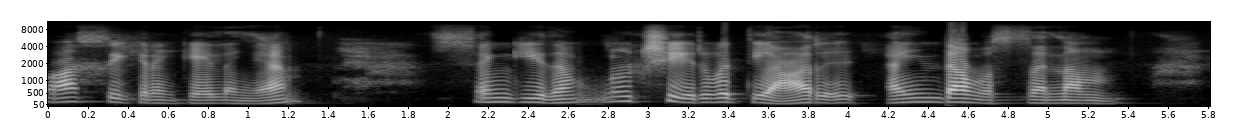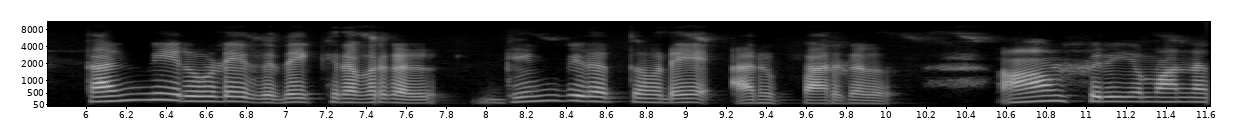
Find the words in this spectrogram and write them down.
வாசிக்கிறேன் கேளுங்க. சங்கீதம் நூற்றி இருபத்தி ஆறு ஐந்தாம் வசனம். கண்ணீரோடே விதைக்கிறவர்கள் கிம்பிரத்தோடே அறுப்பார்கள். ஆம் பிரியமான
